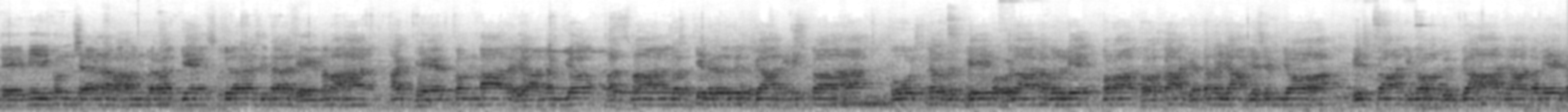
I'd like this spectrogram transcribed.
देवीकुम् शरणमहम् प्रपद्ये सुरसितरसे नमः। अग्ने त्वम् वारयानव्य अस्मान् वस्तिभिर्दुर्गानिष्पाः ओष्टवृद्धे बहुलाकपुर्वे ममाथोकायतनयायशिम्योः विश्वाजिनो दुर्गः जातवेद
